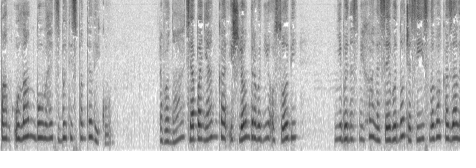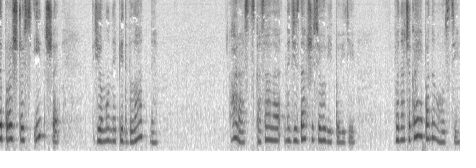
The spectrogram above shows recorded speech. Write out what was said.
Пан Улан був геть збитий з пантелику. Вона, ця панянка і шльондра в одній особі, ніби насміхалася, і водночас її слова казали про щось інше, йому не підвладне. Гаразд, сказала, не дізнавшись його відповіді. Вона чекає пана в гості.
